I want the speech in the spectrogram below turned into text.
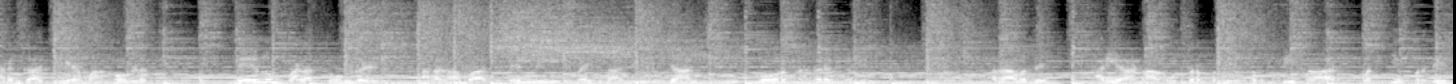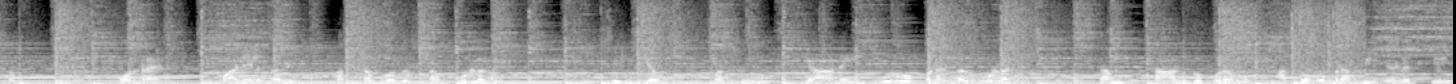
அருங்காட்சியகமாக உள்ளது. மேலும் பல தூண்கள் அலகாபாத் டெல்லி வைசாலி ஜான்சி கோர் நகரங்களில் அதாவது ஹரியானா உத்தரப்பிரதேசம் பீகார் மத்திய பிரதேசம் போன்ற மாநிலங்களில் பத்தொன்பது ஸ்டம்ப் உள்ளது. சிங்கம் பசு யானை உருவப்படங்கள் உள்ளன. தம் நான்கு புறமும் அசோக பிரம்மி எழுத்தில்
